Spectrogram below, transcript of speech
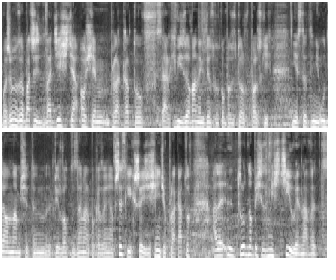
Możemy zobaczyć 28 plakatów zarchiwizowanych Związku Kompozytorów Polskich. Niestety nie udał nam się ten pierwotny zamiar pokazania wszystkich 60 plakatów, ale trudno by się zmieściły nawet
